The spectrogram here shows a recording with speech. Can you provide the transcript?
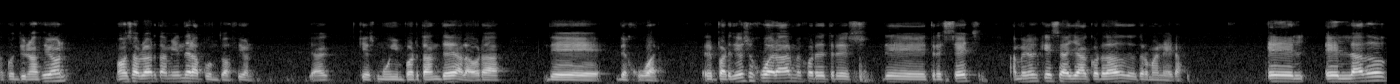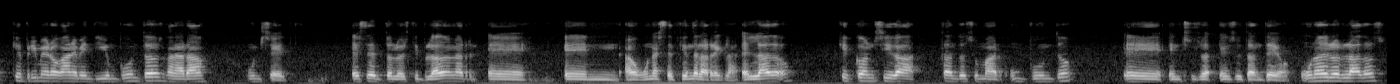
A continuación vamos a hablar también de la puntuación, ya que es muy importante a la hora de, de jugar. El partido se jugará al mejor de tres, de tres sets, a menos que se haya acordado de otra manera. El, el lado que primero gane 21 puntos ganará un set, excepto lo estipulado en, la, eh, alguna excepción de la regla. El lado que consiga tanto sumar un punto eh, en, su, en su tanteo. Uno de los lados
